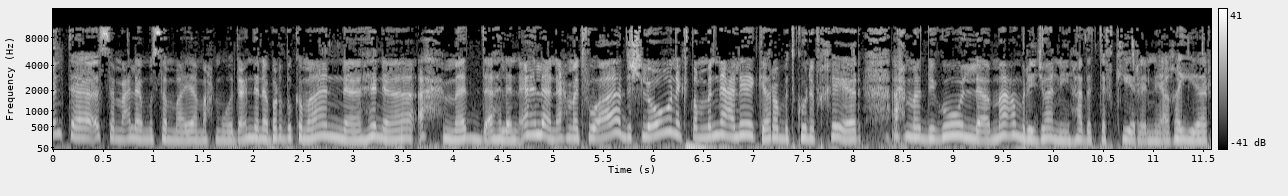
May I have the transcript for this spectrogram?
وانت اسم على مسمى يا محمود. عندنا برضو كمان هنا أحمد. أهلا أهلا. أحمد فؤاد شلونك؟ طمنا عليك. يا رب تكون بخير. أحمد يقول ما عمري جاني هذا التفكير إني أغير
